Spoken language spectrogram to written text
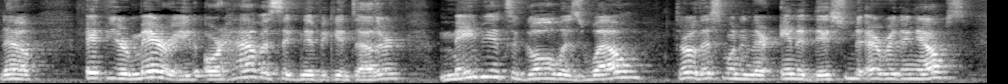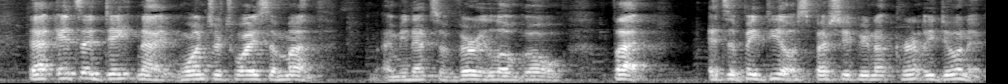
Now, if you're married or have a significant other, maybe it's a goal as well. Throw this one in there in addition to everything else that it's a date night once or twice a month. I mean, that's a very low goal, but it's a big deal, especially if you're not currently doing it.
